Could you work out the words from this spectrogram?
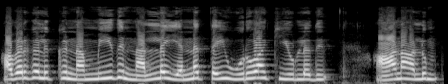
அவர்களுக்கு நம்மீது நல்ல எண்ணத்தை உருவாக்கியுள்ளது. ஆனாலும்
